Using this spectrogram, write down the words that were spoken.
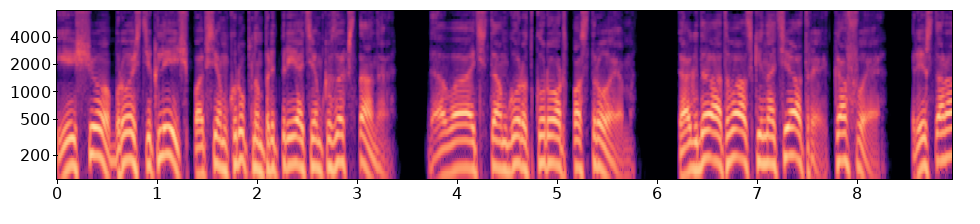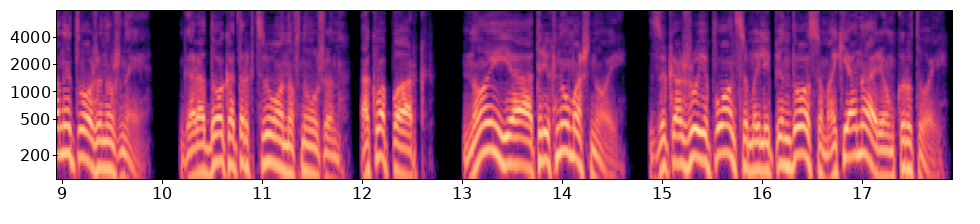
Еще бросьте клич по всем крупным предприятиям Казахстана. Давайте там город-курорт построим. Тогда от вас кинотеатры, кафе. Рестораны тоже нужны. Городок аттракционов нужен, аквапарк. Ну и я тряхну мощной. Закажу японцам или пиндосам океанариум крутой.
